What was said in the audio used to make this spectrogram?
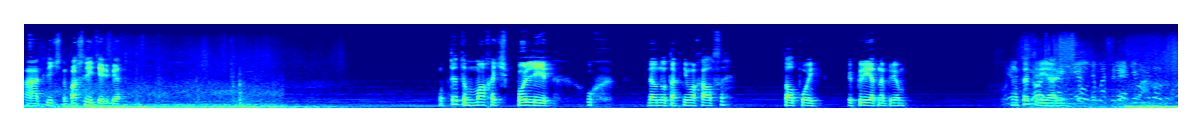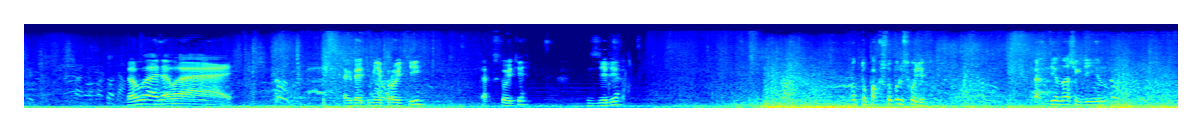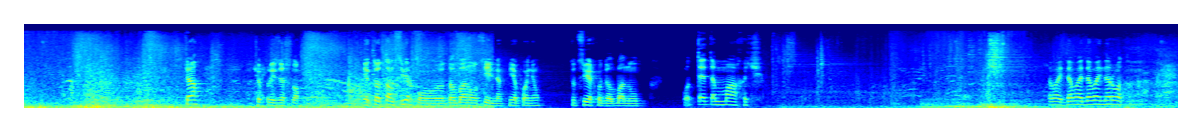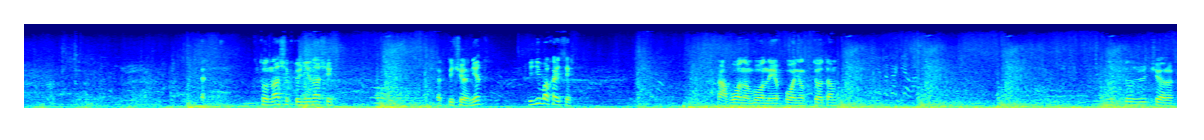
А, отлично, пошлите, ребят. Вот это махач, блин. Ух, давно так не махался. Толпой. Как приятно прям. Вот это реально. Давай, давай! Так, дайте мне пройти. Так, стойте. Зелье. Вот тупак, что происходит? Так, где наши, где не... Чё? Что произошло? Я кто-то там сверху долбанул сильно, я понял. Тут сверху долбанул. Вот это махач. Давай, давай, давай, народ. Так, кто наши, кто не наши. Так, ты что, нет? Иди махайся. А, вон он, вон, я понял, кто там. Он жучара.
